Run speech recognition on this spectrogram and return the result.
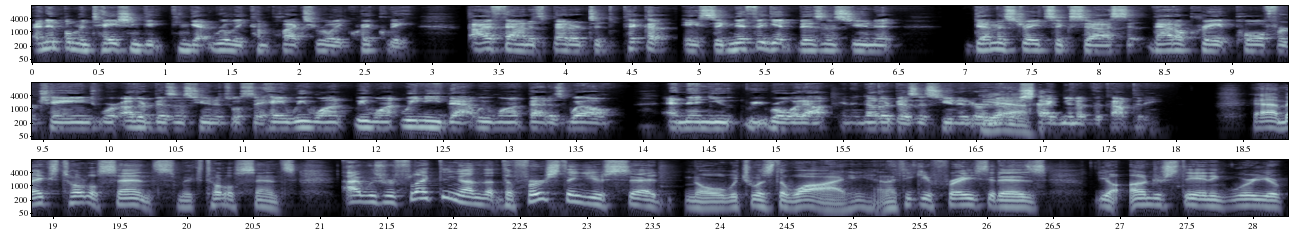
an implementation can get really complex really quickly. I found it's better to pick up a significant business unit, demonstrate success. That'll create pull for change where other business units will say, Hey, we want, we want, we need that. We want that as well and then you roll it out in another business unit or another yeah. segment of the company. Yeah, makes total sense. Makes total sense. I was reflecting on the, the first thing you said, Noel, which was the why. And I think you phrased it as, you know, understanding where your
